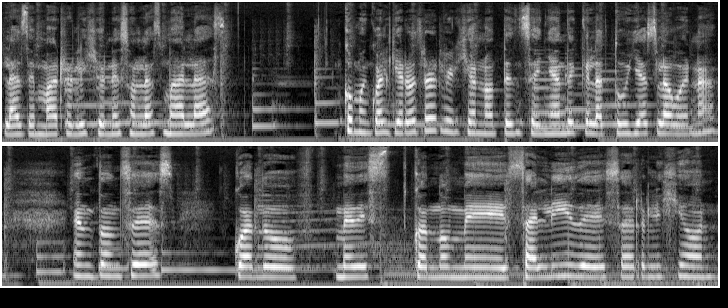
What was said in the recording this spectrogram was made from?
las demás religiones son las malas. Como en cualquier otra religión no te enseñan de que la tuya es la buena. Entonces, cuando me, cuando me salí de esa religión,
